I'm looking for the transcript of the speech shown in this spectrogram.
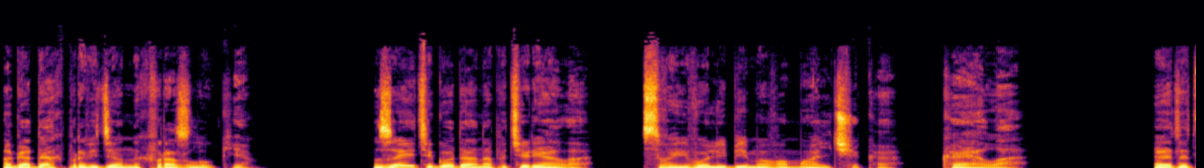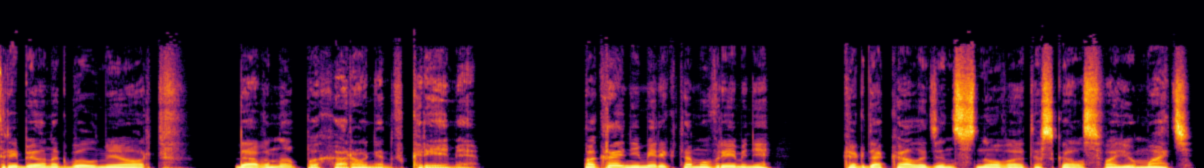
о годах, проведенных в разлуке. За эти годы она потеряла своего любимого мальчика, Кэла. Этот ребенок был мертв, давно похоронен в креме. По крайней мере, к тому времени, когда Каладин снова отыскал свою мать,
